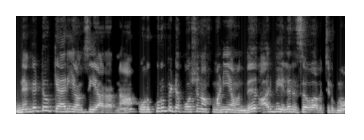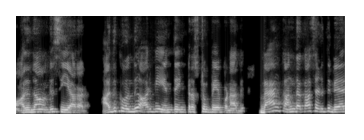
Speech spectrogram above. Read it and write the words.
negative carry on சிஆர்ஆர்னா ஒரு குறிப்பிட்ட போர்ஷன் ஆஃப் மணியை வந்து ஆர்பிஐல ரிசர்வா வச்சிருக்கணும். அதுதான் வந்து சிஆர்ஆர் அதுக்கு வந்து ஆர்பிஐ எந்த இன்ட்ரெஸ்ட்டும் பே பண்ணாது. பேங்க் அந்த காசு எடுத்து வேற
